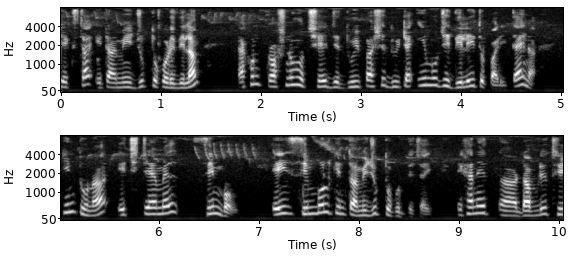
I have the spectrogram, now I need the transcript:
টেক্সটটা, এটা আমি যুক্ত করে দিলাম। এখন প্রশ্ন হচ্ছে যে দুই পাশে দুইটা ইমোজি দিলেই তো পারি, তাই না? কিন্তু না এইচটিএমএল সিম্বল এই সিম্বল কিন্তু আমি যুক্ত করতে চাই। এখানে ডাব্লিউ থ্রি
